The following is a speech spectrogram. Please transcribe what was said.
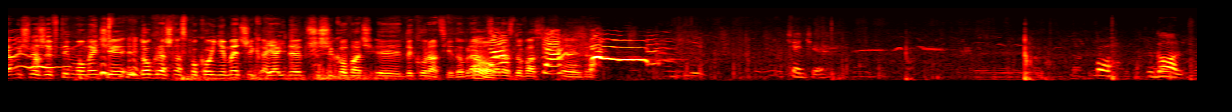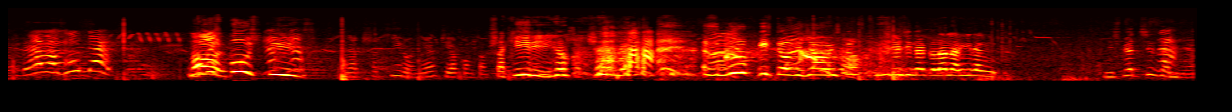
ja myślę, że w tym momencie dograsz na spokojnie meczyk, a ja idę przyszykować e, dekorację, dobra? O. Zaraz do was e, wracam. Cięcie. Gol. Brawo, Gutek! Możesz puścić! Jak Shakiro, nie? Czy jaką tam? Shakiri. Z głupki to widziałeś to? Siedzi na kolanach i tak... Nie śmiać się ze mnie.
